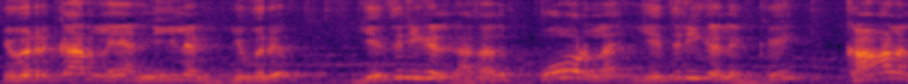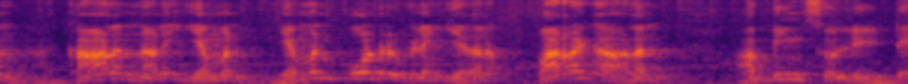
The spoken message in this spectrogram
இவர் இருக்கார் இல்லையா? நீலன். இவர் எதிரிகள் அதாவது போர்ல எதிரிகளுக்கு காலன் காலன்னால யமன். யமன் போன்று விளங்கியதால பரகாலன் அப்படின்னு சொல்லிட்டு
